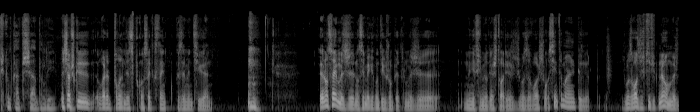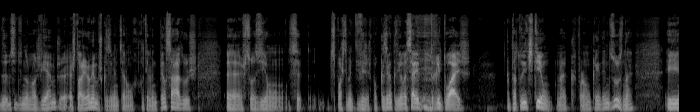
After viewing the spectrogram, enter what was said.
Fica um bocado fechado ali. Mas sabes que, agora falando desse preconceito que se tem com o casamento cigano, eu não sei, mas não sei como é que é contigo, João Pedro, mas uh, na minha família as histórias dos meus avós são assim também, quer dizer, os meus avós em específico não, mas do sítio onde nós viemos, a história era a mesma, os casamentos eram relativamente pensados, uh, as pessoas iam se, supostamente virem para o casamento, que havia uma série de rituais que apesar de tudo existiam, não é? que foram caindo em desuso, não é? E,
